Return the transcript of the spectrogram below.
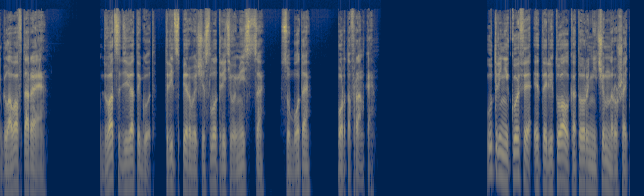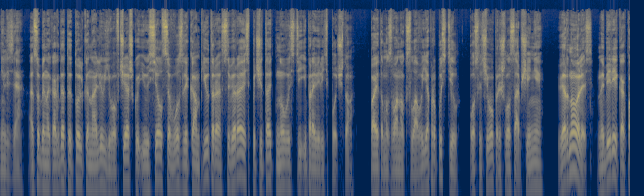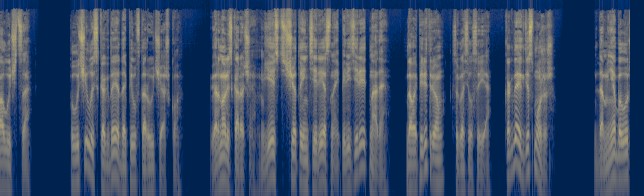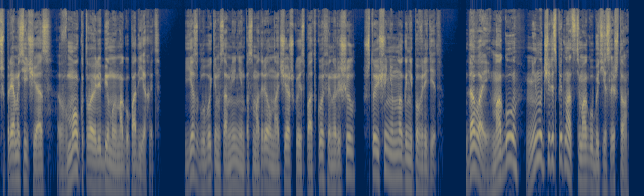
Глава вторая. 29 год. 31 число третьего месяца. Суббота. Порто-Франко. Утренний кофе – это ритуал, который ничем нарушать нельзя, особенно когда ты только налил его в чашку и уселся возле компьютера, собираясь почитать новости и проверить почту. Поэтому звонок Славы я пропустил, после чего пришло сообщение «Вернулись, набери, как получится». Получилось, когда я допил вторую чашку. «Вернулись, короче. Есть что-то интересное, перетереть надо». «Давай перетрем», — согласился я. «Когда и где сможешь?» «Да мне бы лучше прямо сейчас. В моку твою любимую могу подъехать». Я с глубоким сомнением посмотрел на чашку из-под кофе, но решил, что еще немного не повредит. «Давай, могу. Минут через пятнадцать могу быть, если что».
